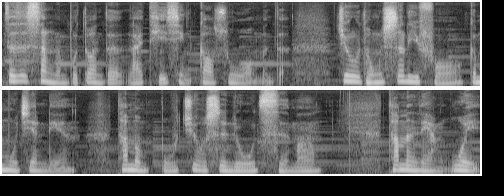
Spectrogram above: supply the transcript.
这是上人不断的来提醒、告诉我们的。就如同舍利弗跟目犍连，他们不就是如此吗？他们两位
